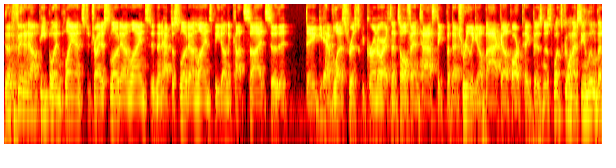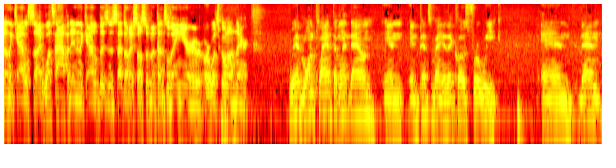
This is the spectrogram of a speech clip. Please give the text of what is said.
the thinning out people in plants to try to slow down lines and then have to slow down line speed on the cut side so that they have less risk of coronavirus. And that's all fantastic, but that's really going to back up our pig business. What's going? I've seen a little bit on the cattle side. What's happening in the cattle business? I thought I saw some in Pennsylvania, or, or what's going on there? We had one plant that went down in in Pennsylvania. They closed for a week, and then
